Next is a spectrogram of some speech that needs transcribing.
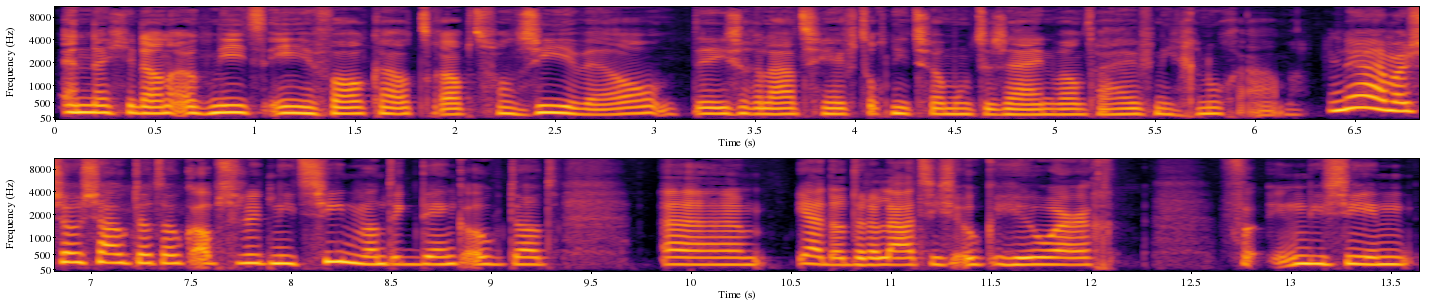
En dat je dan ook niet in je valkuil trapt van zie je wel, deze relatie heeft toch niet zo moeten zijn, want hij heeft niet genoeg aan me. Nee, maar zo zou ik dat ook absoluut niet zien. Want ik denk ook dat, ehm, ja, dat de relaties ook heel erg in die zin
